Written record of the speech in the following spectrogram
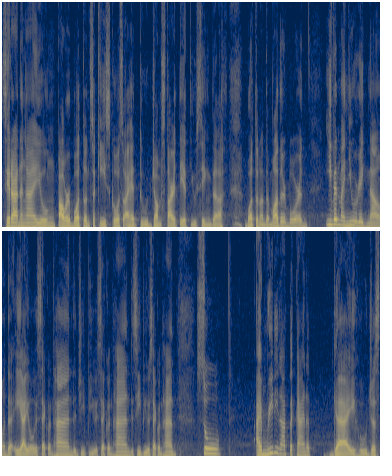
Sira na nga yung power button sa case ko, so I had to jumpstart it using the button on the motherboard. Even my new rig now, the AIO is second hand, the GPU is second hand, the CPU is second hand. So I'm really not the kind of guy who just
